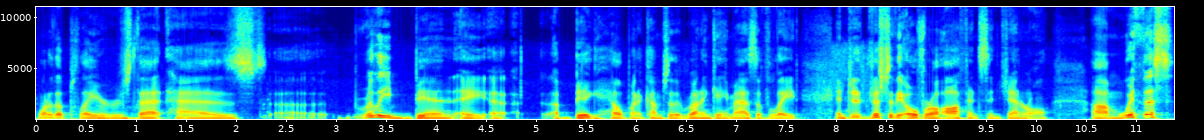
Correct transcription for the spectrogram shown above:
one of the players that has uh, really been a, a, a big help when it comes to the running game as of late, and to, just to the overall offense in general. Um, with us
